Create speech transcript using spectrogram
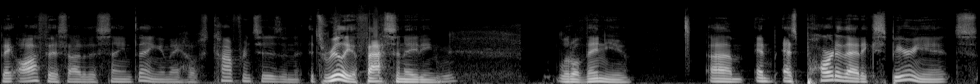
they office out of the same thing and they host conferences and it's really a fascinating Mhm. little venue um, and as part of that experience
